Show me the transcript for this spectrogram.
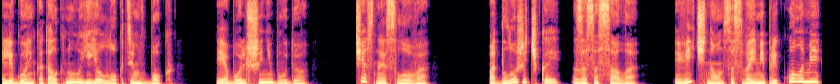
Легонько толкнул ее локтем в бок. «Я больше не буду. Честное слово. Под ложечкой засосало. Вечно он со своими приколами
